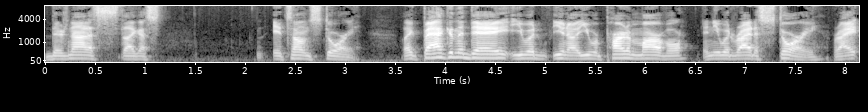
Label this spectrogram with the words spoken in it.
There's not a like a its own story. Like back in the day, you would you know you were part of Marvel and you would write a story, right?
